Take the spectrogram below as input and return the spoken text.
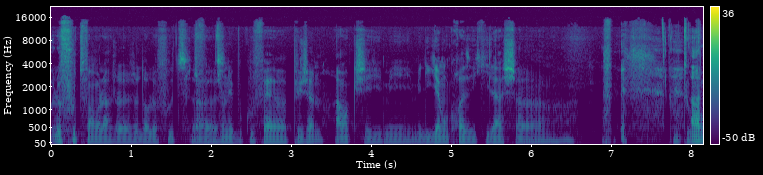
le foot. Enfin voilà, j'adore le foot. Euh, foot. J'en ai beaucoup fait plus jeune, avant que j'ai mes, mes ligaments croisés qui lâchent. tout bon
